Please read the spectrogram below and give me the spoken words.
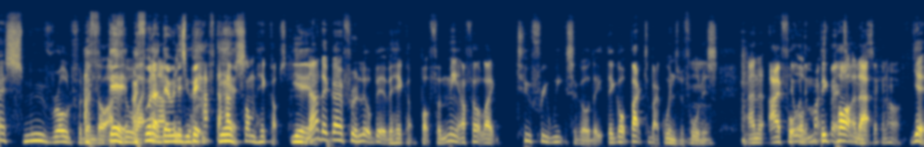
nice smooth road for them f- though. yeah, I feel I like, feel like they're in this you bit- You have to yeah. have some hiccups. Yeah. Now they're going through a little bit of a hiccup, but for me, I felt like two, three weeks ago they, they got back to back wins before mm. this, and I thought a big part of that. second half. Yeah,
